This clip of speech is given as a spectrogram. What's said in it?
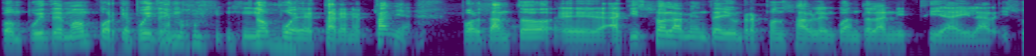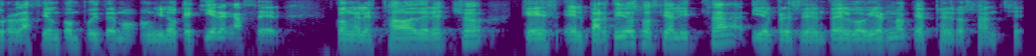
con Puigdemont porque Puigdemont no mm. puede estar en España. Por tanto, eh, aquí solamente hay un responsable en cuanto a la amnistía y, la, y su relación con Puigdemont y lo que quieren hacer con el Estado de Derecho, que es el Partido Socialista y el presidente del Gobierno, que es Pedro Sánchez.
